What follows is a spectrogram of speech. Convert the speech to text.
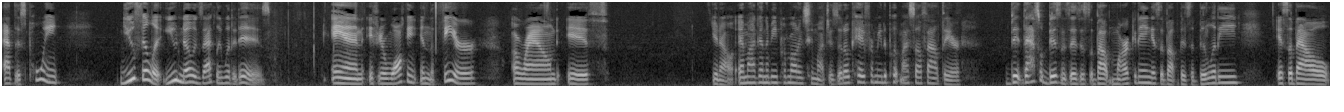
at this point, you feel it. You know exactly what it is. And if you're walking in the fear around if, you know, am I going to be promoting too much? Is it okay for me to put myself out there? That's what business is. It's about marketing, it's about visibility, it's about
